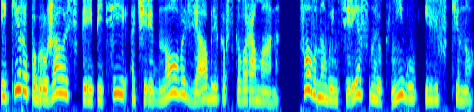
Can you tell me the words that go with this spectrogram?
И Кира погружалась в перипетии очередного зябликовского романа, словно в интересную книгу или в кино.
